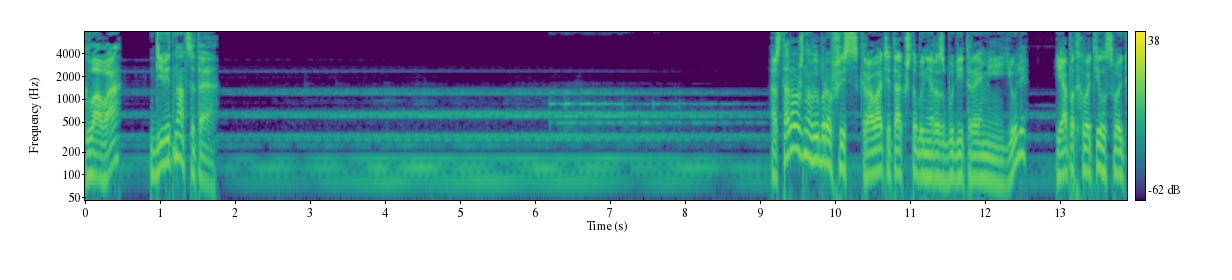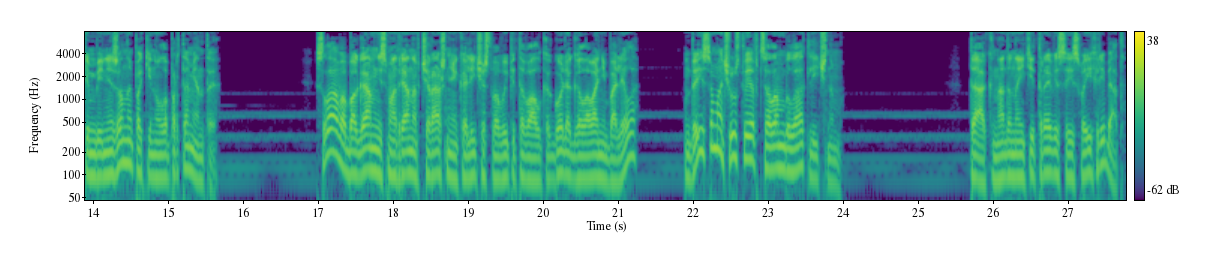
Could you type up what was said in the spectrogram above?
Глава 19 Осторожно выбравшись с кровати так, чтобы не разбудить Рэми и Юли, я подхватил свой комбинезон и покинул апартаменты. Слава богам, несмотря на вчерашнее количество выпитого алкоголя, голова не болела, да и самочувствие в целом было отличным. Так, надо найти Трэвиса и своих ребят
